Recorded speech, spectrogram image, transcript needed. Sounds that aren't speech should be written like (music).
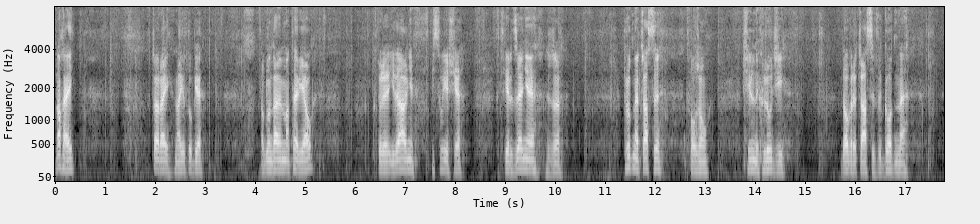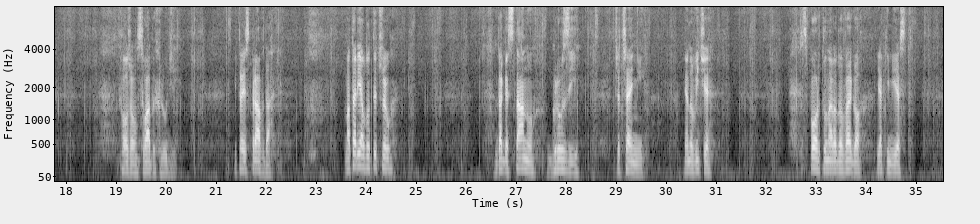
No hej. Wczoraj na YouTubie oglądałem materiał, który idealnie wpisuje się w twierdzenie, że trudne czasy tworzą silnych ludzi, dobre czasy, wygodne, tworzą słabych ludzi. I to jest prawda. Materiał dotyczył Dagestanu, Gruzji, Czeczenii, mianowicie sportu narodowego, jakim jest,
